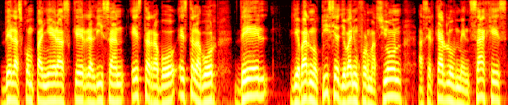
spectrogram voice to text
de las compañeras que realizan esta esta labor de llevar noticias, llevar información, acercar los mensajes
